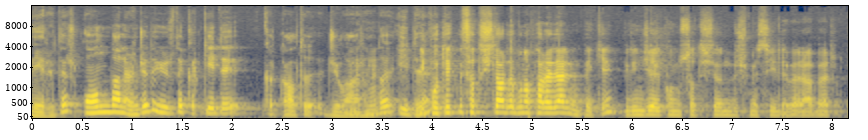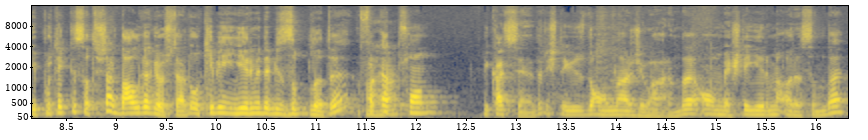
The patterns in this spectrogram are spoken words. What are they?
beridir. Ondan önce de %47-46 civarında idi. İpotekli satışlar da buna paralel mi peki? Birinci el konut satışlarının düşmesiyle beraber. İpotekli satışlar dalga gösterdi. O 2020'de bir zıpladı. Fakat son birkaç senedir işte %10'lar civarında 15 ile 20 arasında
